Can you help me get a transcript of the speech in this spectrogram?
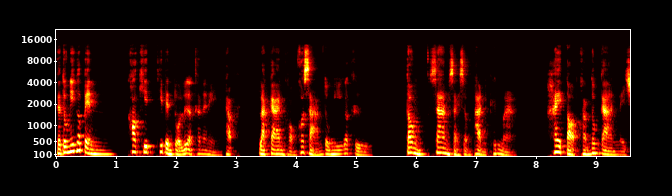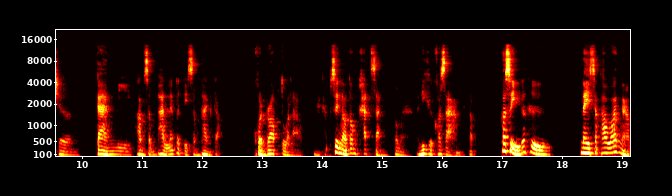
แต่ตรงนี้ก็เป็นข้อคิดที่เป็นตัวเลือกเท่านั้นเองนะครับ หลักการของข้อ 3 ตรงนี้ก็คือ ต้องสร้างสายสัมพันธ์ขึ้นมา ให้ตอบความต้องการในเชิง การมีความสัมพันธ์และปฏิสัมพันธ์กับคนรอบตัวเรานะครับ ซึ่งเราต้องคัดสรรเข้ามา อันนี้คือข้อ3นะครับ ข้อ 4 ก็คือ ในสภาวะเหงา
